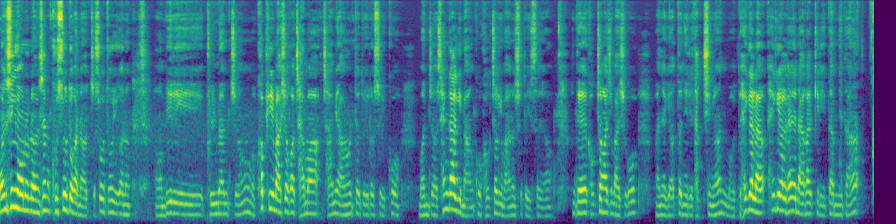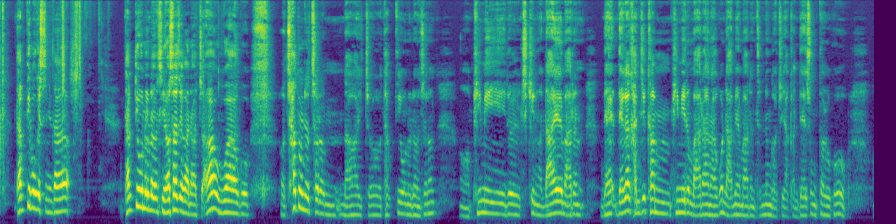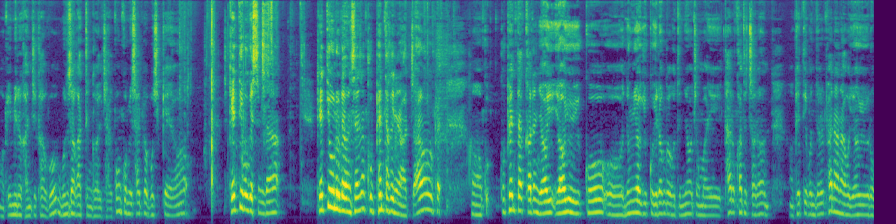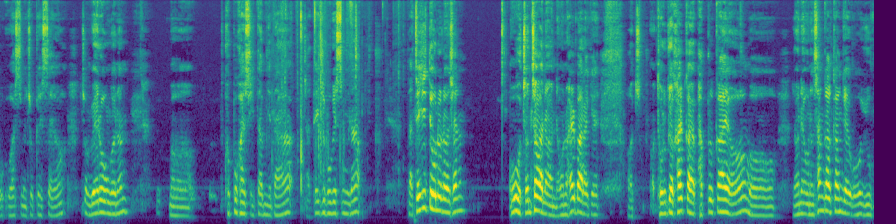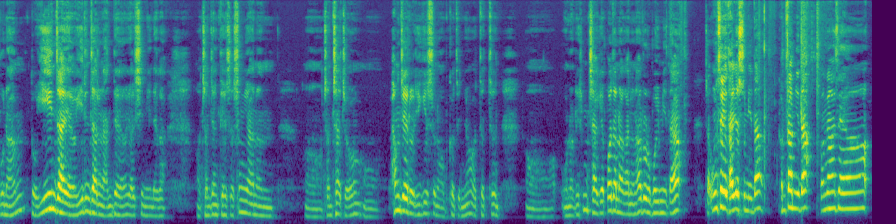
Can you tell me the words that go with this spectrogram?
원숭이 오늘 연세는 굿소드가 나왔죠. 소드 이거는 어, 미리 불면증, 뭐 커피 마셔가 잠, 잠이 안 올 때도 이럴 수 있고 먼저 생각이 많고 걱정이 많을 수도 있어요. 근데 걱정하지 마시고 만약에 어떤 일이 닥치면 뭐 또 해결 해결해 나갈 길이 있답니다. 닭띠 보겠습니다. 닭띠 오늘은 여사제가 나왔죠. 아 우아하고 어, 차도녀처럼 나와 있죠. 닭띠 오늘 연세는 어, 비밀을 지키는 거. 나의 말은 내, 내가 간직한 비밀은 말 안 하고 남의 말은 듣는 거죠. 약간 내숭 떨고 어, 비밀을 간직하고 문서 같은 걸 잘 꼼꼼히 살펴보실게요. 개띠 보겠습니다. 개띠 오늘의 운세는 구펜타클이 나왔죠. 아우, 페- 어, 구, 구펜타클은 여, 여유 있고 어, 능력 있고 이런 거거든요. 정말 이 타로 카드처럼 어, 개띠분들 편안하고 여유로웠으면 좋겠어요. 좀 외로운 거는 뭐 극복할 수 있답니다. 자, 돼지 보겠습니다. 자, 돼지 때 오늘은 저는 오 전차가 나왔네. 오늘 활발하게 어, 돌격할까요? 바쁠까요? 뭐 연애운은 삼각관계고 유부남 또 2인자예요. 1인자는 안 돼요. 열심히 내가 어, 전쟁터에서 승리하는 어, 전차죠. 어, 황제를 이길 수는 없거든요. 어떻든 어, 오늘은 힘차게 뻗어나가는 하루로 보입니다. 자, 운세에 달렸습니다. 감사합니다. 건강하세요.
